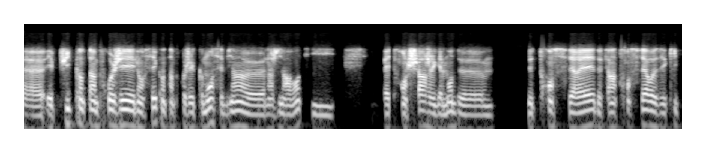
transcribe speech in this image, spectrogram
Euh, et puis quand un projet est lancé, quand un projet commence, eh bien euh, l'ingénieur en vente il va être en charge également de de transférer, de faire un transfert aux équipes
